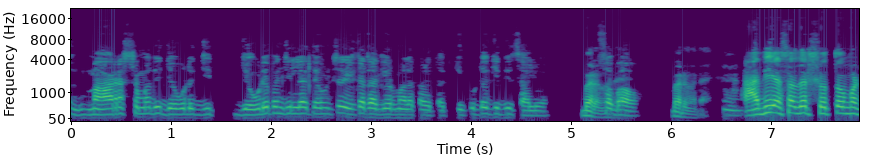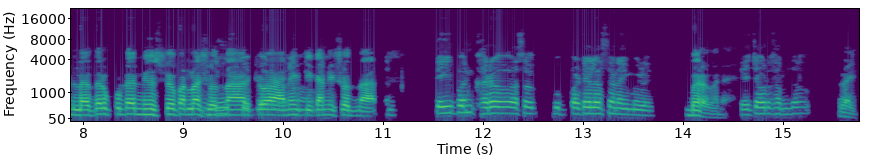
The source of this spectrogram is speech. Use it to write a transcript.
महाराष्ट्रामध्ये जेवढे जेवढे पण जिल्हे आहेत तेवढे एका जागेवर मला कळतात की कुठं किती चालू आहे. बरोबर बरोबर आहे. आधी असा जर शोधतो म्हटलं तर कुठं न्यूजपेपरला शोधणार किंवा अनेक. ठिकाणी शोधणार. तेही पण खरं असं पटेल असं नाही मिळेल बरोबर आहे. याच्यावर समजा राईट.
